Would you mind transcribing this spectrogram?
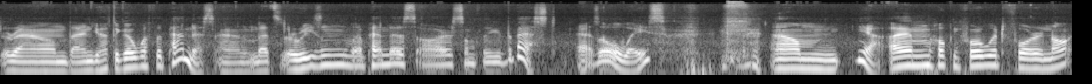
around, then you have to go with the pandas, and that's the reason the pandas are simply the best, as always. um, yeah, I'm hoping forward for not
